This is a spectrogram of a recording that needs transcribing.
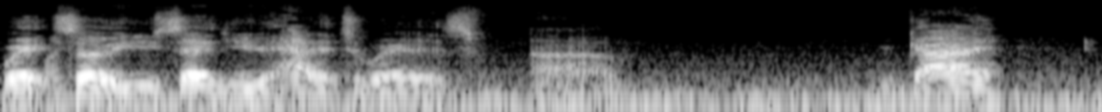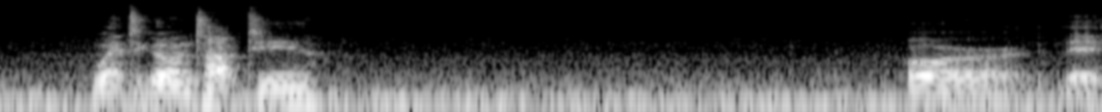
Wait, Like- so you said you had it to where his uh, guy went to go and talk to you, or that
